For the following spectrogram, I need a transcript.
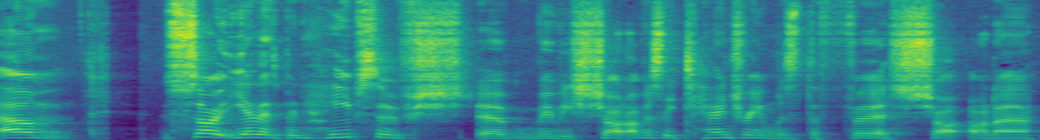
Um, so yeah, there's been heaps of sh- uh, movies shot. Obviously, Tangerine was the first shot on a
